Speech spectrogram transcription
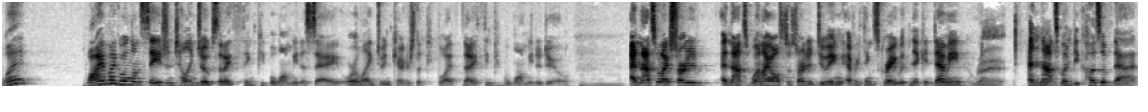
what? Why am I going on stage and telling jokes that I think people want me to say or like mm-hmm. doing characters that people I, that I think people want me to do? Mm-hmm. And that's when I started, and that's when I also started doing Everything's Great with Nick and Demi. right. And that's when, because of that,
